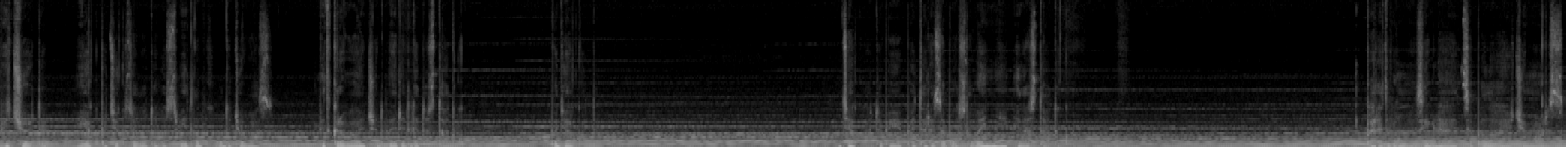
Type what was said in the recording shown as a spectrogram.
Відчуйте, як потік золотого світла входить у вас, відкриваючи двері для достатку. Подякуйте. Дякую тобі, Юпітере, за благословення і достаток. Перед вами з'являється палаючий Марс,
